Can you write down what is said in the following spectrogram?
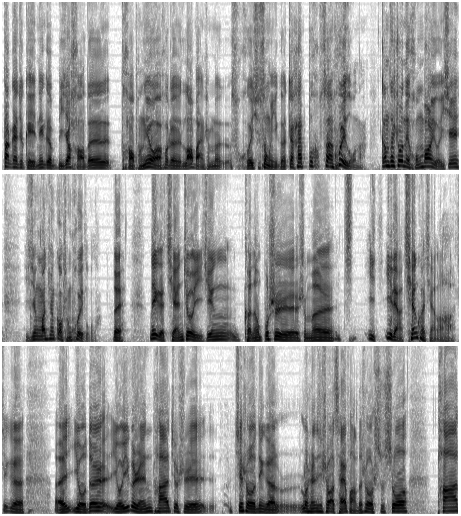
大概就给那个比较好的好朋友啊，或者老板什么回去送一个，这还不算贿赂呢。刚才说那红包有一些已经完全构成贿赂了。对，那个钱就已经可能不是什么几一一两千块钱了哈。这个呃，有的有一个人他就是接受那个洛杉矶时报采访的时候是说他。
